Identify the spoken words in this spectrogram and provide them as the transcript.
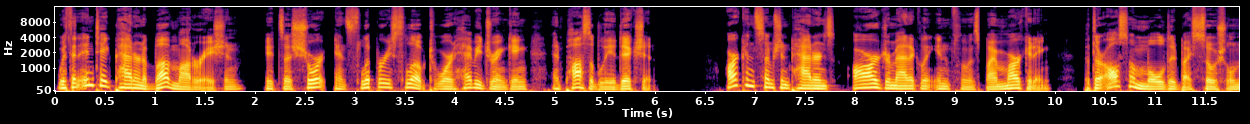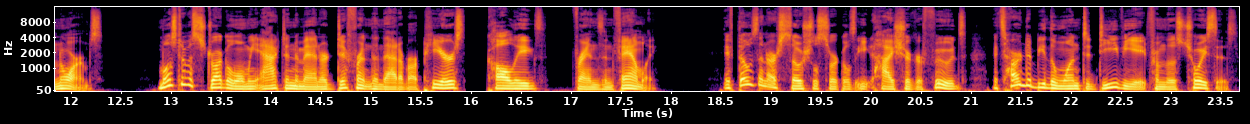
With an intake pattern above moderation, it's a short and slippery slope toward heavy drinking and possibly addiction. Our consumption patterns are dramatically influenced by marketing, but they're also molded by social norms. Most of us struggle when we act in a manner different than that of our peers, colleagues, friends, and family. If those in our social circles eat high sugar foods, it's hard to be the one to deviate from those choices.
